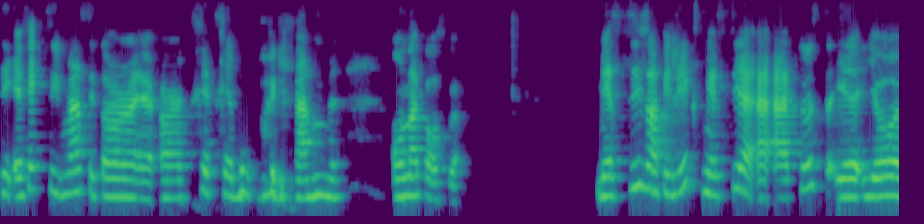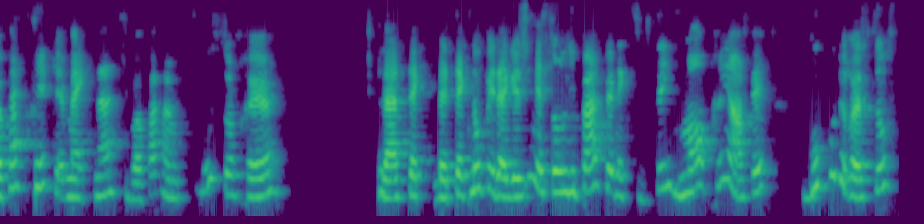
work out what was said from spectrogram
C'est, effectivement, c'est un, très, très beau programme. On en conçoit. Merci Jean-Félix, merci à, tous. Il y a Patrick maintenant qui va faire un petit bout sur euh, la ben, technopédagogie, mais sur l'hyperconnectivité, montrer en fait beaucoup de ressources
